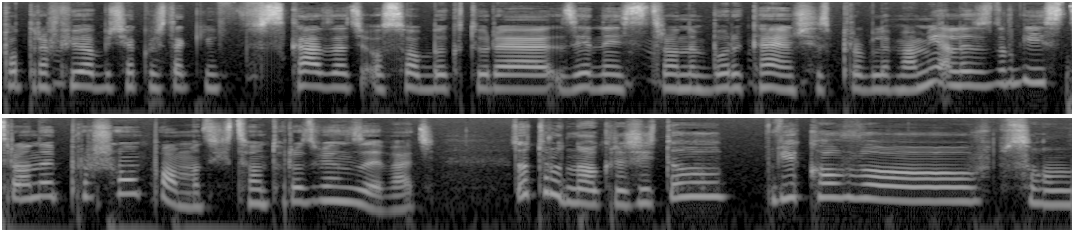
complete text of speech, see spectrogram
potrafiłabyś jakoś taki wskazać osoby, które z jednej strony borykają się z problemami, ale z drugiej strony proszą o pomoc i chcą to rozwiązywać? To trudno określić. To wiekowo są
